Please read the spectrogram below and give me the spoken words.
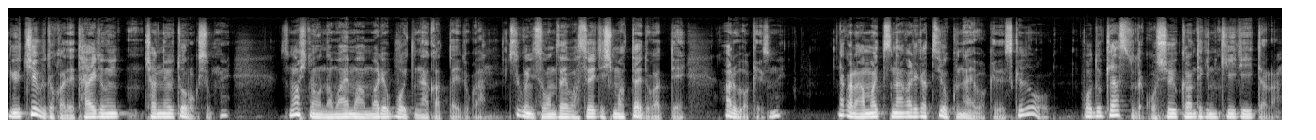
YouTube とかで大量にチャンネル登録してもね、その人の名前もあんまり覚えてなかったりとか、すぐに存在忘れてしまったりとかってあるわけですね。だからあんまりつながりが強くないわけですけど、ポッドキャストでこう習慣的に聞いていたら、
